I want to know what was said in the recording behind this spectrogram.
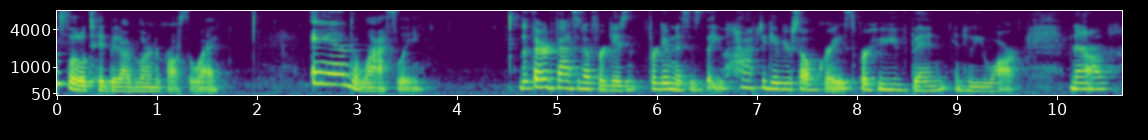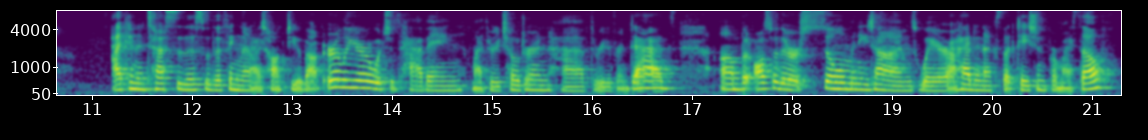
A little tidbit I've learned across the way. And lastly, the third facet of forgiveness is that you have to give yourself grace for who you've been and who you are. Now, I can attest to this with the thing that I talked to you about earlier, which is having my three children have three different dads. Um, but also, there are so many times where I had an expectation for myself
